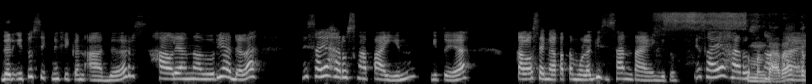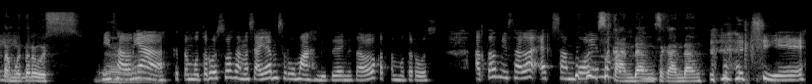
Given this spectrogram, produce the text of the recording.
dan itu significant others hal yang naluri adalah ini saya harus ngapain gitu ya kalau saya nggak ketemu lagi sih santai gitu. Ini saya harus sementara ngapain? ketemu terus. Misalnya nah. ketemu terus lo sama saya serumah gitu ya. Misalnya lo ketemu terus. Atau misalnya at some point sekandang lo, sekandang. Cie.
